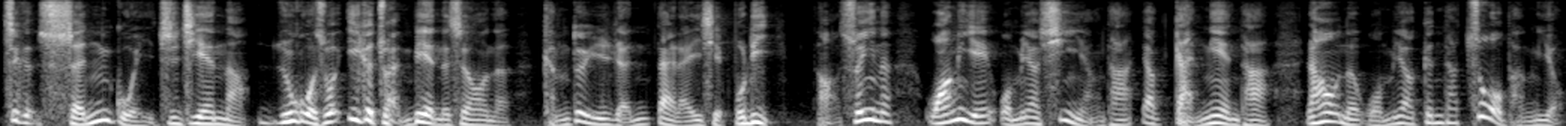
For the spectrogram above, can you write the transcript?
这个神鬼之间呐、如果说一个转变的时候呢，可能对于人带来一些不利啊。所以呢，王爷我们要信仰他，要感念他，然后呢，我们要跟他做朋友。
